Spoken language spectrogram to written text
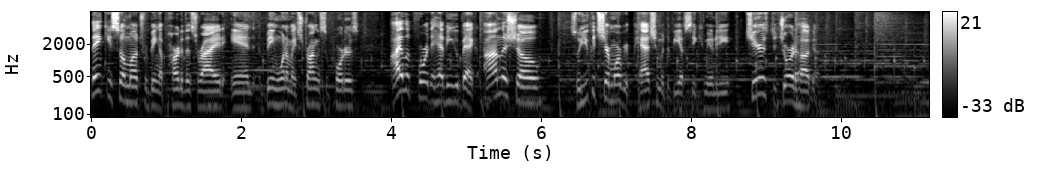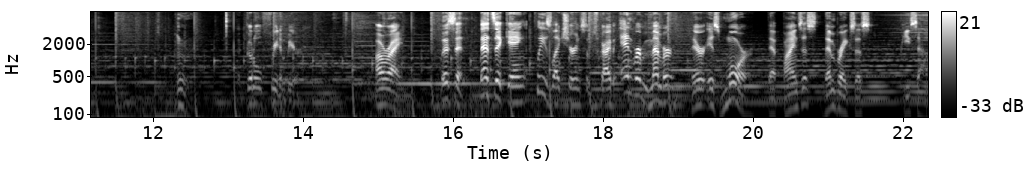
thank you so much for being a part of this ride and being one of my strongest supporters. I look forward to having you back on the show so you could share more of your passion with the BFC community. Cheers to Jordhuga. Mm, a good old freedom beer. All right. Listen, that's it, gang. Please like, share, and subscribe. And remember, there is more that binds us than breaks us. Peace out.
